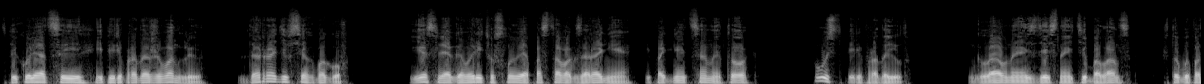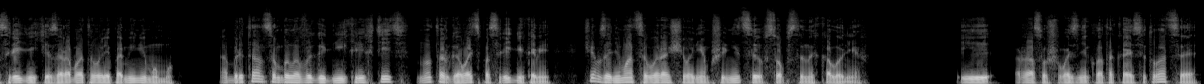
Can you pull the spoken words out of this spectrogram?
Спекуляции и перепродажи в Англию. Да ради всех богов. Если оговорить условия поставок заранее и поднять цены, то пусть перепродают. Главное здесь найти баланс, чтобы посредники зарабатывали по минимуму, а британцам было выгоднее кряхтеть, но торговать с посредниками, чем заниматься выращиванием пшеницы в собственных колониях. И раз уж возникла такая ситуация,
